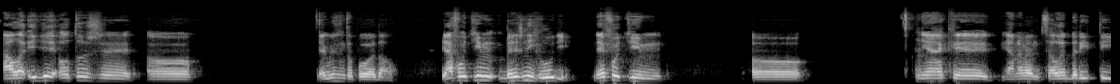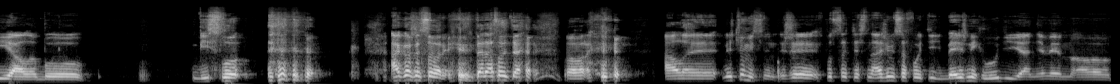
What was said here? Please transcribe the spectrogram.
ale ide o to, že, uh, jak by som to povedal, ja fotím bežných ľudí. Nefotím uh, nejaké, ja neviem, celebrity alebo vyslo... akože, sorry, teraz som ťa... Dobre. Ale vieš čo myslím? Že v podstate snažím sa fotiť bežných ľudí, ja neviem, uh,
